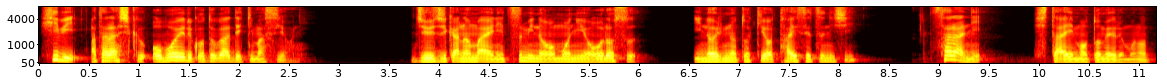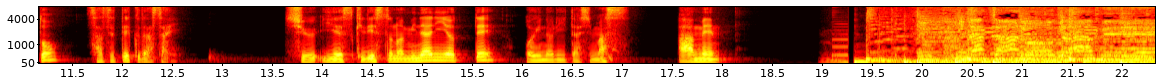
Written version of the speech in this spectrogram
日々新しく覚えることができますように。十字架の前に罪の重荷を下ろす祈りの時を大切にし、さらに慕い求めるものとさせてください。主イエス・キリストの皆によってお祈りいたします。アーメン。あなたのため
